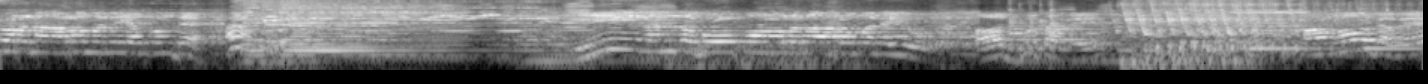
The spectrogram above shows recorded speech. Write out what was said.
ಪರಮೇಶ್ವರನ ಅರಮನೆಯ ಮುಂದೆ! ಈ ನಂದಗೋಪಾಲನ ಅರಮನೆಯು ಅದ್ಭುತವೇ ಅಮೋಘವೇ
